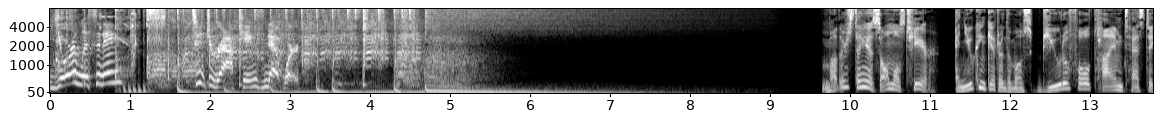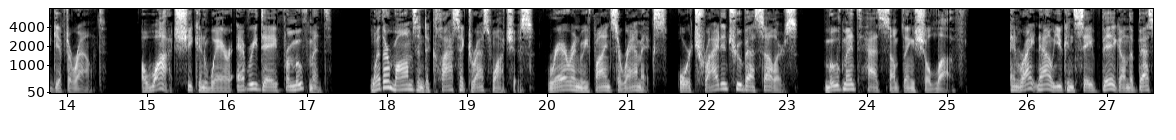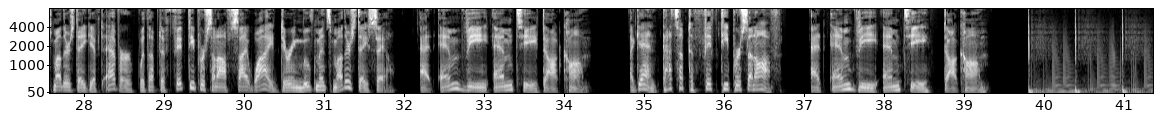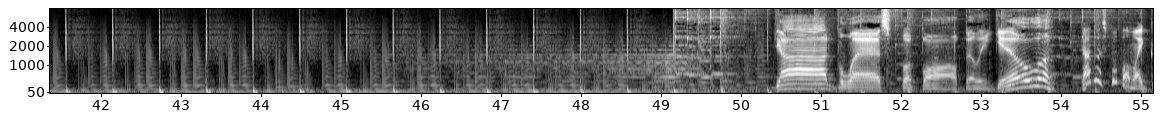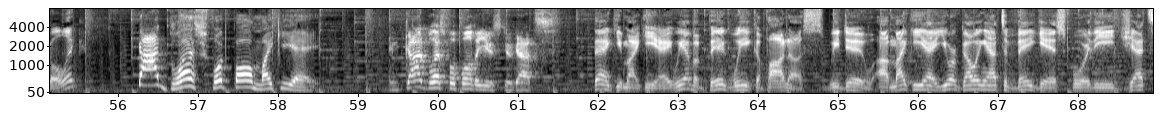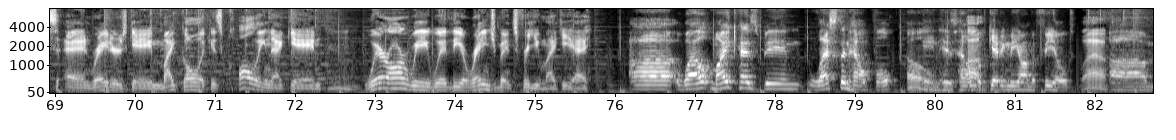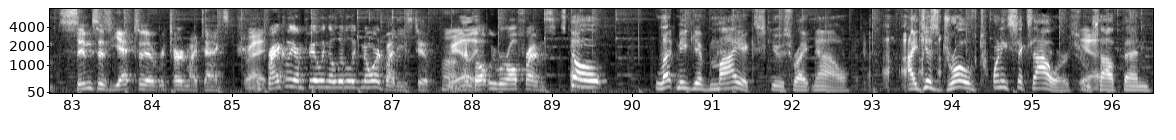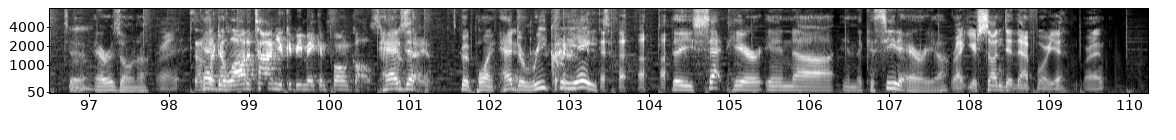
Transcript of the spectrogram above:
You're listening to DraftKings Network. Mother's Day is almost here, and you can get her the most beautiful time tested gift around a watch she can wear every day for movement. Whether mom's into classic dress watches, rare and refined ceramics, or tried and true bestsellers, Movement has something she'll love. And right now, you can save big on the best Mother's Day gift ever with up to 50% off site wide during Movement's Mother's Day sale at MVMT.com. Again, that's up to 50% off at MVMT.com. God bless football, Billy Gil. God bless football, Mike Golic. God bless football, Mikey A. And God bless football to you, Stugotz. Thank you, Mikey A. We have a big week upon us. We do. Uh, Mikey A, you are going out to Vegas for the Jets and Raiders game. Mike Golic is calling that game. Mm. Where are we with the arrangements for you, Mikey A? Uh, well, Mike has been less than helpful oh. in his help oh. of getting me on the field. Wow. Um, Simms has yet to return my text. Right. And frankly, I'm feeling a little ignored by these two. Huh. Really? I thought we were all friends. So, let me give my excuse right now. I just drove 26 hours from yeah. South Bend to mm. Arizona. Right. Sounds had like to, a lot of time you could be making phone calls. Had to, saying good point. Had yeah. to recreate the set here in uh, in the Casita area. Right, your son did that for you, right?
